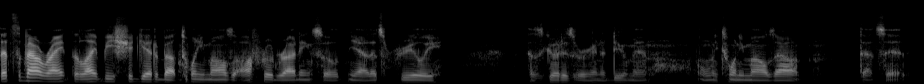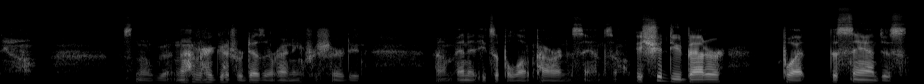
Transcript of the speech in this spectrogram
that's about right. The Light Beast should get about 20 miles of off-road riding. So yeah, that's really as good as we're gonna do, man. Only 20 miles out. That's it. You know, it's no good. Not very good for desert riding for sure, dude um, and it eats up a lot of power in the sand. So it should do better, but the sand just,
